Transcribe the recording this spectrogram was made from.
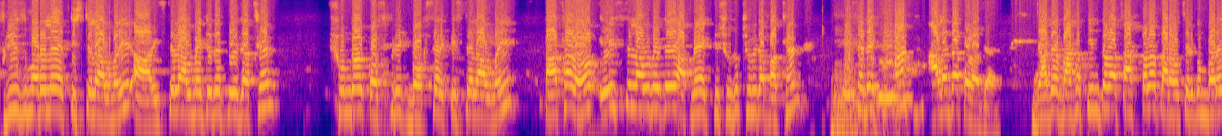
ফ্রিজ মডেলের একটি স্টিলের আলমারি, আর স্টিলের আলমারিটিতে পেয়ে যাচ্ছেন সুন্দর কসমেটিক বক্সের একটি স্টিল আলমারি। তাছাড়াও এই স্টিল আলমারিতে আপনি একটি সুযোগ সুবিধা পাচ্ছেন, এই সাইডে একটি পার্ট আলাদা করা যায়। যাদের বাসা তিনতলা, চারতলা, তারা হচ্ছে এরকম ভাবে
